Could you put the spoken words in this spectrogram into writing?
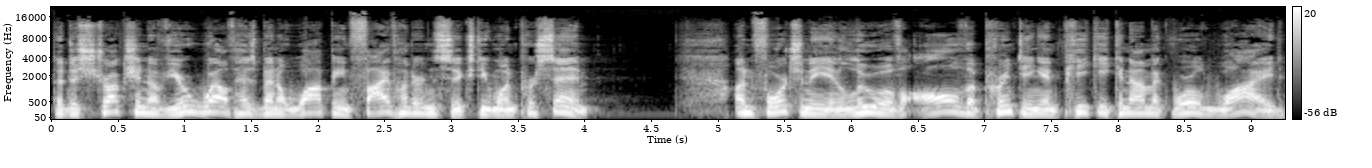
the destruction of your wealth has been a whopping 561%. Unfortunately, in lieu of all the printing and peak economic worldwide,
